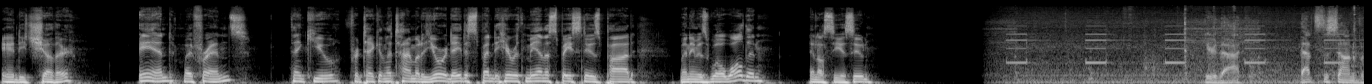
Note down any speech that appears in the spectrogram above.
and each other. And my friends, thank you for taking the time out of your day to spend it here with me on the Space News Pod. My name is Will Walden, and I'll see you soon. Hear that? That's the sound of a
